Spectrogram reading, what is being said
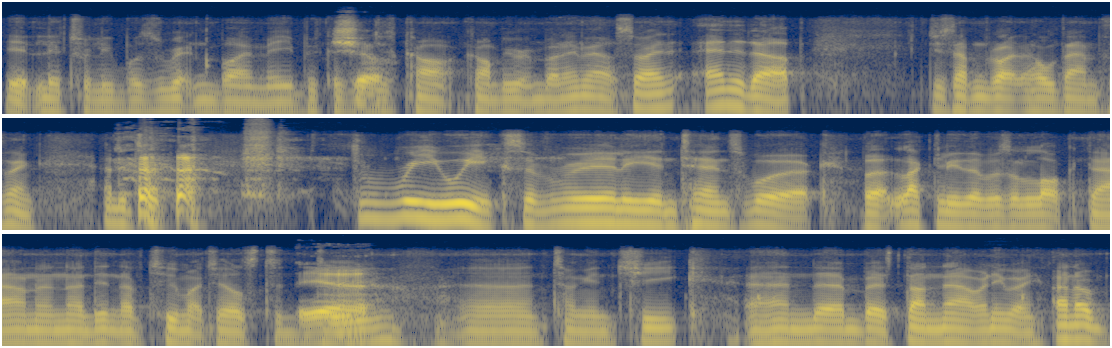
it literally was written by me because sure. it just can't can't be written by anyone else. So I ended up just having to write the whole damn thing, and it took. three weeks of really intense work. But luckily, there was a lockdown and I didn't have too much else to do, uh, tongue in cheek. And um, but it's done now anyway. And I'm,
